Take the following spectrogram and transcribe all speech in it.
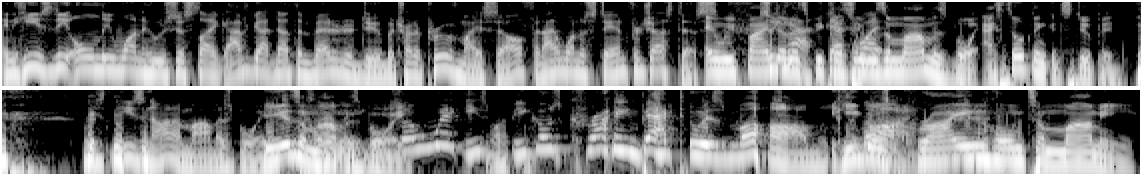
And he's the only one who's just like, I've got nothing better to do but try to prove myself, and I want to stand for justice. And we find So, out yeah, it's because he why- was a mama's boy. I still think it's stupid. he's, he's not a mama's boy. he is a clearly. mama's boy. He's a wick. He's he goes crying back to his mom. he goes on. crying home to mommy.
